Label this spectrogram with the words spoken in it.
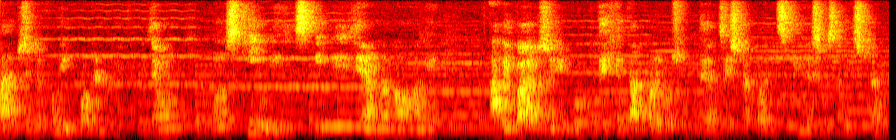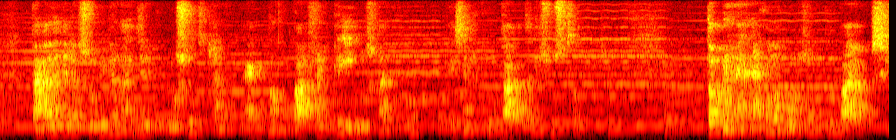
বায়োপসিটা খুব ইম্পর্টেন্ট হয়ে থাকে। যেমন কোনো স্কিন ডিজিজ স্কিন ডিজিজে আমরা নর্মালি আগে বায়োপসি রিপোর্ট দেখে তারপরে ওষুধ দেওয়ার চেষ্টা করেন স্কিনের স্পেশালিস্টরা তাহলে যেটা সুবিধা হয় যে ওষুধটা একদম পারফেক্টলি ইউজ হয় এবং পেশেন্ট খুব তাড়াতাড়ি সুস্থ হয়ে তবে হ্যাঁ এখনও পর্যন্ত বায়োপসি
